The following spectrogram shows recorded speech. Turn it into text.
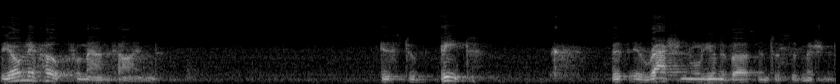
the only hope for mankind is to beat this irrational universe into submission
